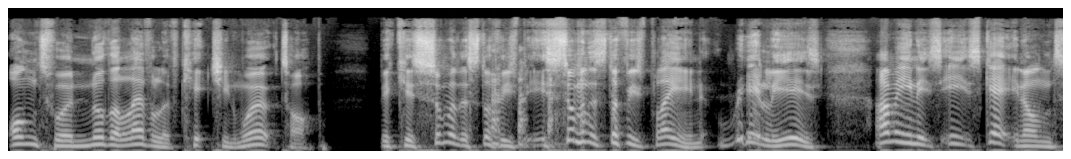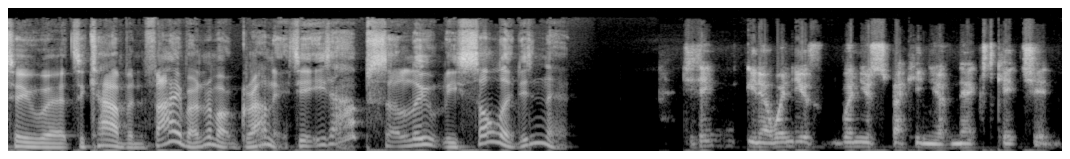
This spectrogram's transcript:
onto another level of kitchen worktop because some of the stuff he's some of the stuff he's playing really is. I mean, it's it's getting on to uh, to carbon fiber. I don't know about granite. It is absolutely solid, isn't it? Do you think you know when you when you're specking your next kitchen,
